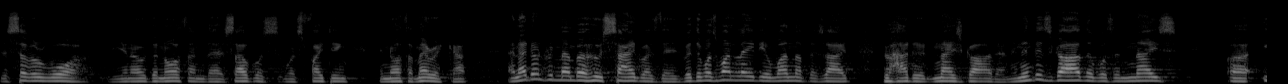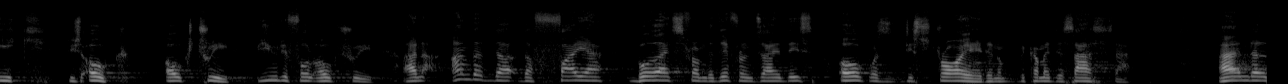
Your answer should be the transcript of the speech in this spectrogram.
The Civil War, you know, the North and the South was, was fighting in North America. And I don't remember whose side was this, but there was one lady on one of the side who had a nice garden. And in this garden was a nice uh, eek, this oak, oak tree, beautiful oak tree. And under the, the fire bullets from the different sides, this oak was destroyed and become a disaster. And uh,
